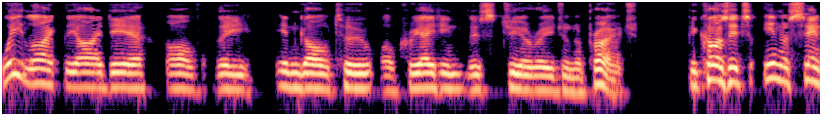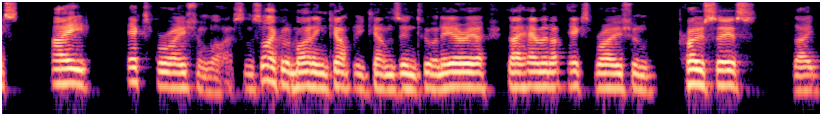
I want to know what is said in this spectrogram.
we like the idea of the in goal two of creating this georegion approach because it's in a sense a exploration license. Like when a mining company comes into an area, they have an exploration process. They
